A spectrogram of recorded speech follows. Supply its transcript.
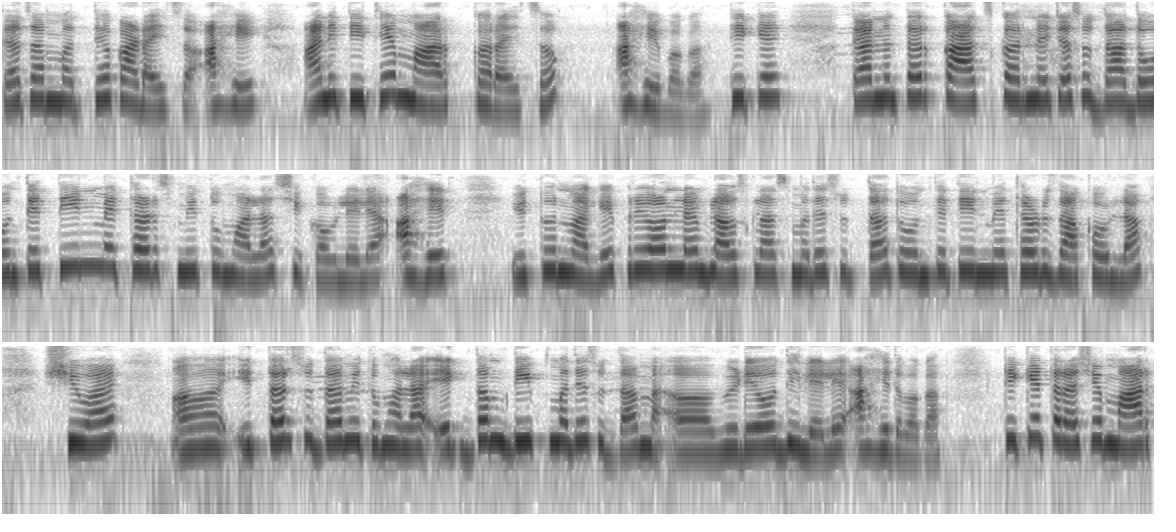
त्याचा मध्य काढायचं आहे आणि तिथे मार्क करायचं आहे बघा. ठीक आहे? त्यानंतर काच करण्याच्यासुद्धा दोन ते तीन मेथड्स मी तुम्हाला शिकवलेल्या आहेत. इथून मागे फ्री ऑनलाईन ब्लाऊज क्लासमध्ये सुद्धा दोन ते तीन मेथड्स दाखवला. शिवाय इतरसुद्धा मी तुम्हाला एकदम डीपमध्ये सुद्धा व्हिडिओ दिलेले आहेत बघा. ठीक आहे तर असे मार्क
